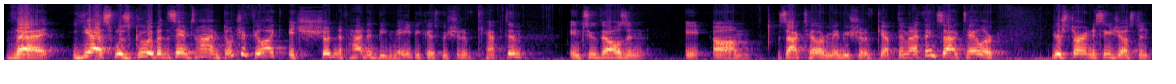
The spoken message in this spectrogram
that yes was good, but at the same time, don't you feel like it shouldn't have had to be made because we should have kept him in 2000? Um, Zac Taylor maybe should have kept him, and I think Zac Taylor, you're starting to see Justin.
